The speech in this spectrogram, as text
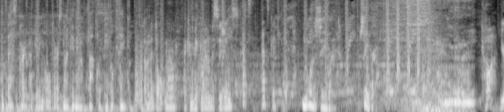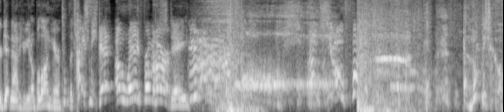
The best part about getting older is not giving a fuck what people think. I'm an adult now. I can make my own decisions. That's that's good. You want to savor it. Savor it. Come on, you're getting out of here. You don't belong here. Let's Touch me. Get away from her! stay. Oh, oh, oh fuck! Oh, we should go.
